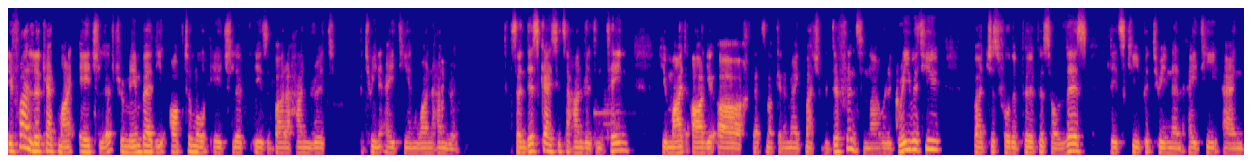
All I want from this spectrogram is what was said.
if I look at my edge lift, remember the optimal edge lift is about 100 between 80 and 100. So in this case, it's 110. You might argue, oh, that's not going to make much of a difference, and I would agree with you. But just for the purpose of this, let's keep between an 80 and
